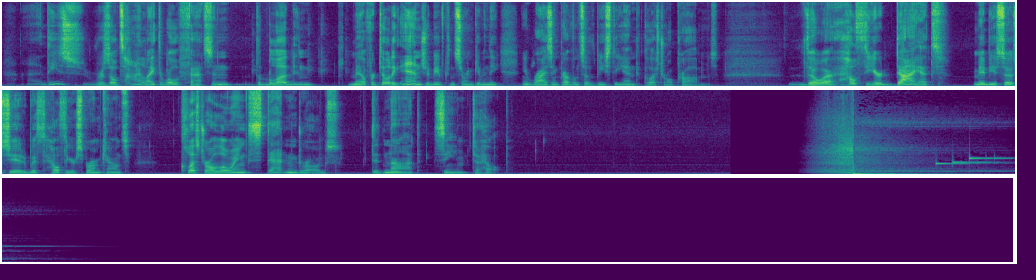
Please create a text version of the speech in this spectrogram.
These results highlight the role of fats in the blood in male fertility and should be of concern given the rising prevalence of obesity and cholesterol problems. Though a healthier diet may be associated with healthier sperm counts, cholesterol-lowering statin drugs did not seem to help.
